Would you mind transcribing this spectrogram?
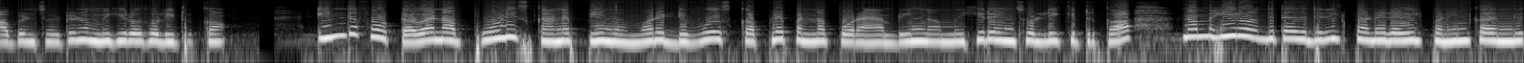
அப்படின்னு சொல்லிட்டு நம்ம ஹீரோ சொல்லிட்டு இருக்கான் இந்த ஃபோட்டோவை நான் போலீஸ்க்கு அனுப்பி இந்த மாதிரி டிவோர்ஸ்க்கு அப்ளை பண்ண போகிறேன் அப்படின்னு நம்ம ஹீரோயின் சொல்லிக்கிட்டு இருக்கா. நம்ம ஹீரோ வந்துட்டு அதை டெலிட் பண்ண டெலிட் பண்ணின்னு கந்து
